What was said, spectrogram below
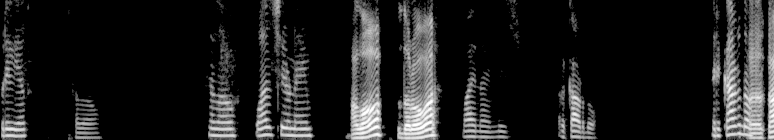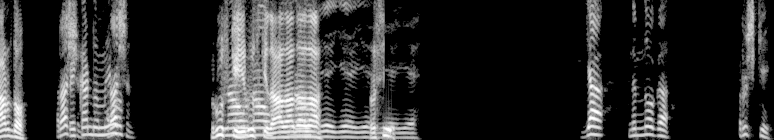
Привет. Hello. Hello. What's your name? Алло, здорово. My name is Ricardo. Рикардо? Э, Кардо. Russian. Рикардо Милос? Russian. Русский, No, русский, no, да, да, да, да. Yeah, yeah, yeah, Россия. yeah, yeah. Я немного русский.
